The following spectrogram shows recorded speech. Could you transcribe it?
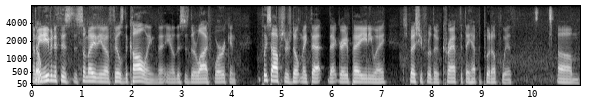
I Nope. mean, even if this is somebody you know feels the calling that you know this is their life work, and police officers don't make that that great a pay anyway, especially for the crap that they have to put up with. Um,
